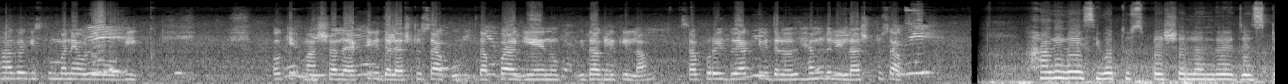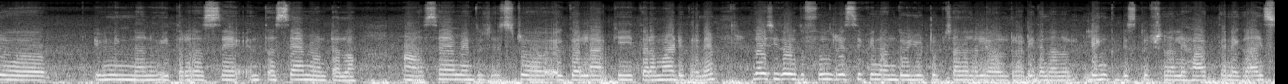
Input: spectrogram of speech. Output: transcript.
ಹಾಗಾಗಿ ತುಂಬಾನೇ ಅವಳು ವೀಕ್ ಓಕೆ ಮಾಷಾಲ್ಲ ಆಕ್ಟಿವ್ ಇದ್ದಾಳೆ, ಅಷ್ಟು ಸಾಕು. ದಪ್ಪಾಗಿ ಏನು ಇದಾಗ್ಲಿಕ್ಕಿಲ್ಲ. ಸಪುರ ಇದು ಆಕ್ಟಿವ್ ಇದ್ದಾಳೆ, ಅಲ್ಹಮ್ದುಲಿಲ್ಲ, ಅಷ್ಟು ಸಾಕು. ಹಾಗೆ ಗೈಸ್ ಇವತ್ತು ಸ್ಪೆಷಲ್ ಅಂದರೆ ಜಸ್ಟ್ ಈವ್ನಿಂಗ್ ನಾನು ಈ ಥರ ಸೇ ಎಂಥ ಸ್ಯಾಮೆ ಉಂಟಲ್ಲ, ಆ ಅಂತ ಜಸ್ಟ್ ಎಗ್ಗೆಲ್ಲ ಹಾಕಿ ಈ ಥರ ಮಾಡಿದ್ದೇನೆ. ಗೈಸ್ ಇದರದ್ದು ಫುಲ್ ರೆಸಿಪಿ ನಂದು ಯೂಟ್ಯೂಬ್ ಚಾನಲಲ್ಲಿ ಆಲ್ರೆಡಿ ಇದೆ. ನಾನು ಲಿಂಕ್ ಡಿಸ್ಕ್ರಿಪ್ಷನಲ್ಲಿ ಹಾಕ್ತೇನೆ ಗೈಸ್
